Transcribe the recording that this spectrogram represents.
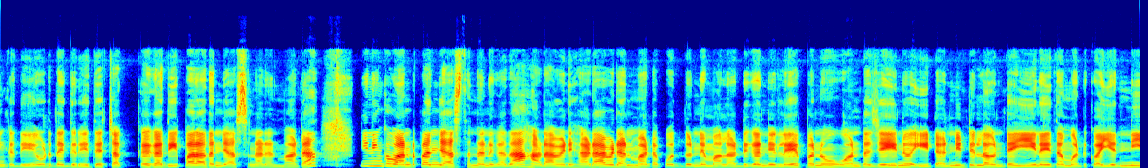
ఇంకా దేవుడి దగ్గర అయితే చక్కగా దీపారాధన చేస్తున్నాడనమాట. నేను ఇంక వంట పని చేస్తున్నాను కదా హడావిడి హడావిడి అనమాట. పొద్దున్నే మా లడ్డుగాడిని లేపను, వంట చేయను వీటన్నిటిలో ఉంటే ఈయనైతే మటుకు అవన్నీ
